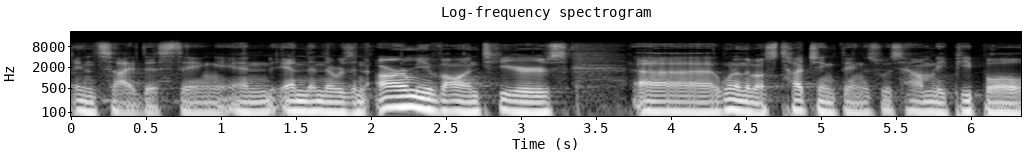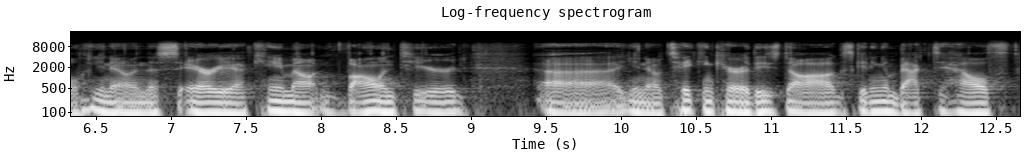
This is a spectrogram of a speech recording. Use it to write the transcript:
inside this thing, and and then there was an army of volunteers uh, one of the most touching things was how many people, you know, in this area came out and volunteered, uh, you know, taking care of these dogs, getting them back to health.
